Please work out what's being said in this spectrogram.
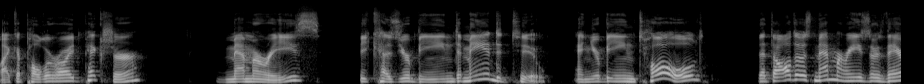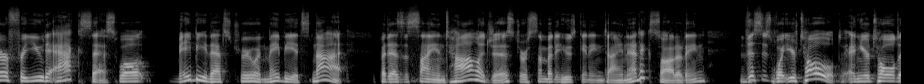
like a Polaroid picture, memories because you're being demanded to and you're being told that all those memories are there for you to access. Well, maybe that's true and maybe it's not. But as a Scientologist or somebody who's getting Dianetics auditing, this is what you're told. And you're told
